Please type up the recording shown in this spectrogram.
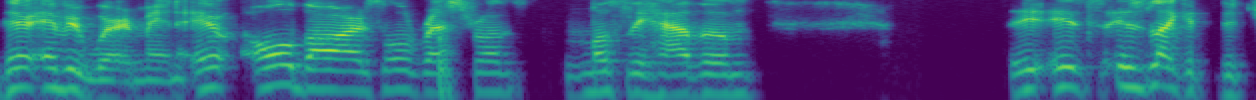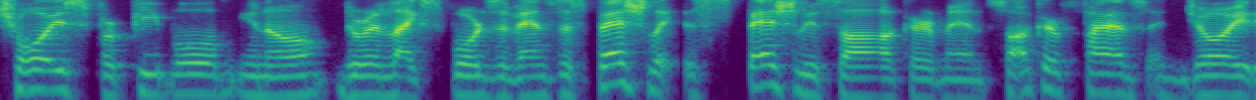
they're everywhere, man. All bars, all restaurants mostly have them. It's it's like the choice for people, you know, during like sports events, especially especially soccer, man. Soccer fans enjoy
